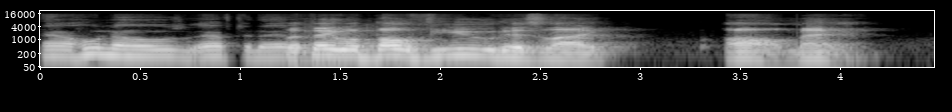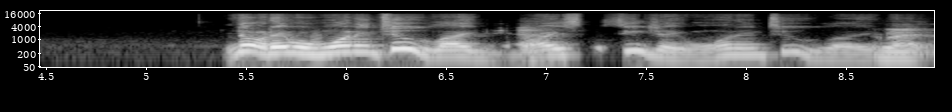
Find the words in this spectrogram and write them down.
Now who knows after that? But they were both viewed as like, oh man. No, they were one and two, like yeah. Bryce and CJ, one and two. Like right.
